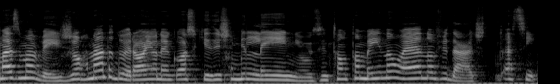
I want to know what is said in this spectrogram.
mais uma vez, Jornada do Herói é um negócio que existe há milênios, então também não é novidade. Assim,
